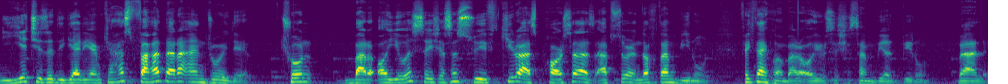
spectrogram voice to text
یه چیز دیگری هم که هست فقط برای اندرویده. چون برای آی او اصلا SwiftKey رو از پارسال از App Store انداختم بیرون. فکر نکنم برای آی اصلا بیاد بیرون. بله.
